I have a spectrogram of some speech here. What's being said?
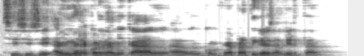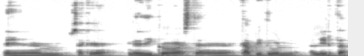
sí, sí, sí. A mi me recorda una mica al, al com feia pràctiques a l'IRTA, eh, o sigui que dedico este capítol a l'IRTA,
